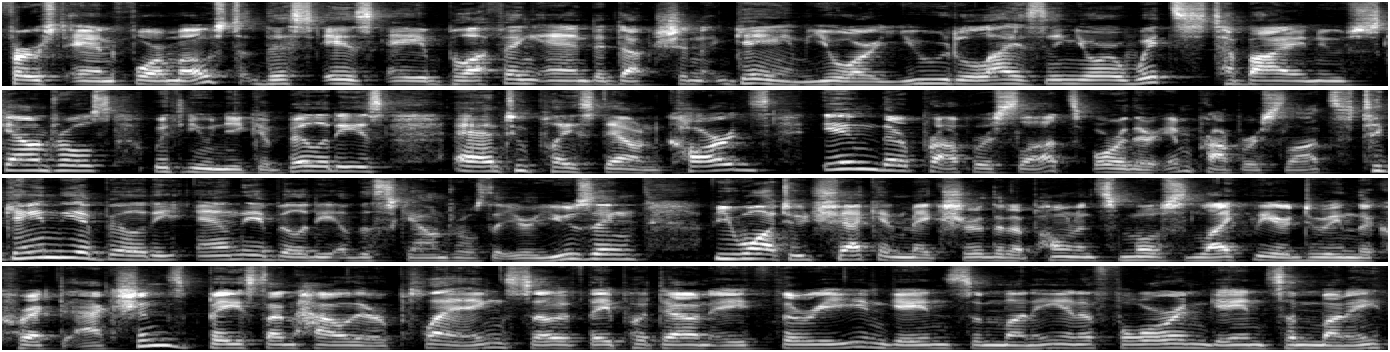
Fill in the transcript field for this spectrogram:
First and foremost, this is a bluffing and deduction game. You are utilizing your wits to buy new scoundrels with unique abilities and to place down cards in their proper slots or their improper slots to gain the ability and the ability of the scoundrels that you're using. You want to check and make sure that opponents most likely are doing the correct actions based on how they're playing. So if they put down a 3 and gain some money and a 4 and gain some money,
